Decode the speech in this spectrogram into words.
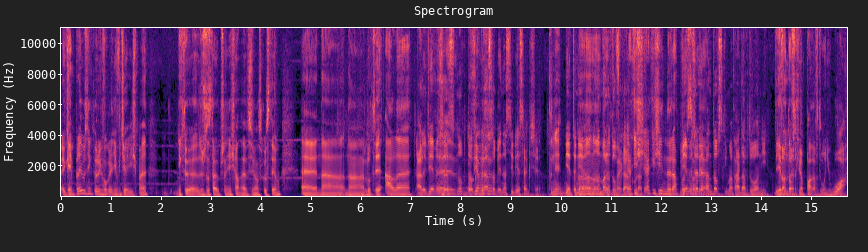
Gameplayu z niektórych w ogóle nie widzieliśmy. Niektóre już zostały przeniesione w związku z tym na, na luty, ale Ale wiemy, że E, Snoop Dogg wiemy, gra że- sobie na Sirius Xie. to nie... Nie, to nie, on, on ma tak, lodówkę tak. akurat. Jakiś, jakiś inny raport Wiemy, sobie... że Lewandowski ma Tak. pada w dłoni. Lewandowski Robert. opada w dłoni, ła!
